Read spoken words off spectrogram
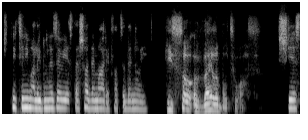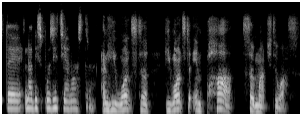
Știți, inima lui Dumnezeu este așa de mare față de noi He's so available to us, și este la dispoziția noastră and He wants to. He wants to impart so much to us.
